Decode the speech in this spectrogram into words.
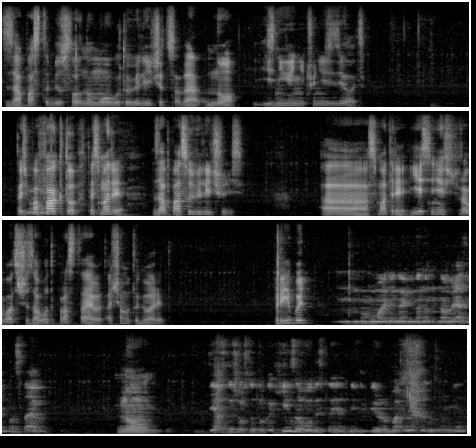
запасы-то, безусловно, могут увеличиться, да, но из нее ничего не сделать. То есть, ну... по факту, то есть, смотри, запасы увеличились. А, смотри, если нефтеперерабатывающие заводы простаивают, о чем это говорит? Прибыль? Ну, они навряд ли простаивают. Ну... Я слышал, что только химзаводы стоят, нефтеперерабатывающие нет.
